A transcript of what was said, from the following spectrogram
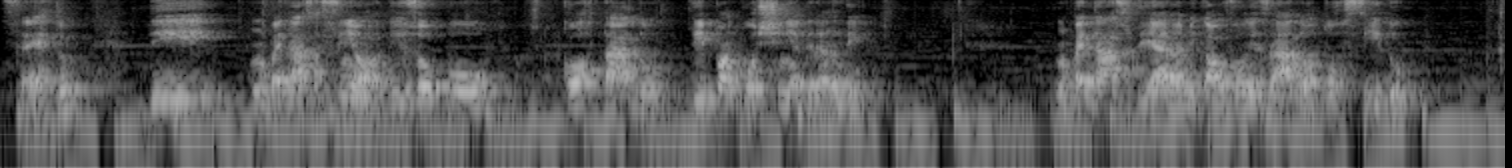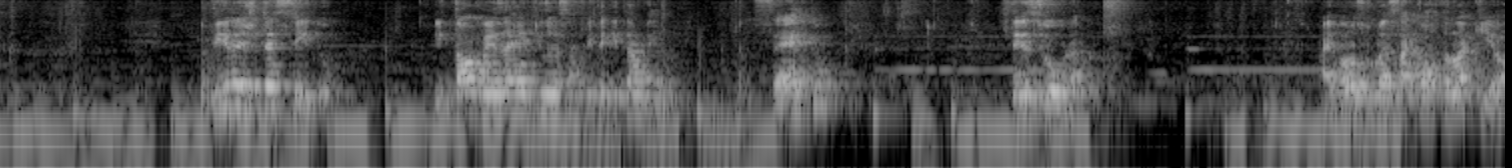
certo? De um pedaço assim, ó, de isopor cortado, tipo uma coxinha grande. Um pedaço de arame galvanizado, ó, torcido. Tiras de tecido, e talvez a gente use essa fita aqui também. Certo? Tesoura. Aí vamos começar cortando aqui, ó.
